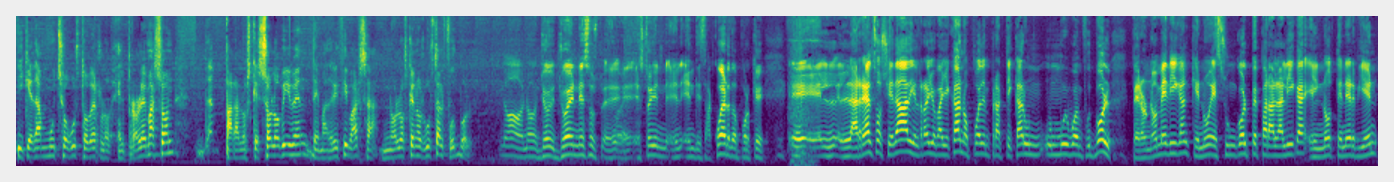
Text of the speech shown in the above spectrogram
y que da mucho gusto verlo. El problema son para los que solo viven de Madrid y Barça, no los que nos gusta el fútbol. No, no, yo, yo en eso eh, estoy en, en- en desacuerdo porque eh, el- la Real Sociedad y el Rayo Vallecano pueden practicar un, un muy buen fútbol, pero no me digan que no es un golpe para la liga el no tener bien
